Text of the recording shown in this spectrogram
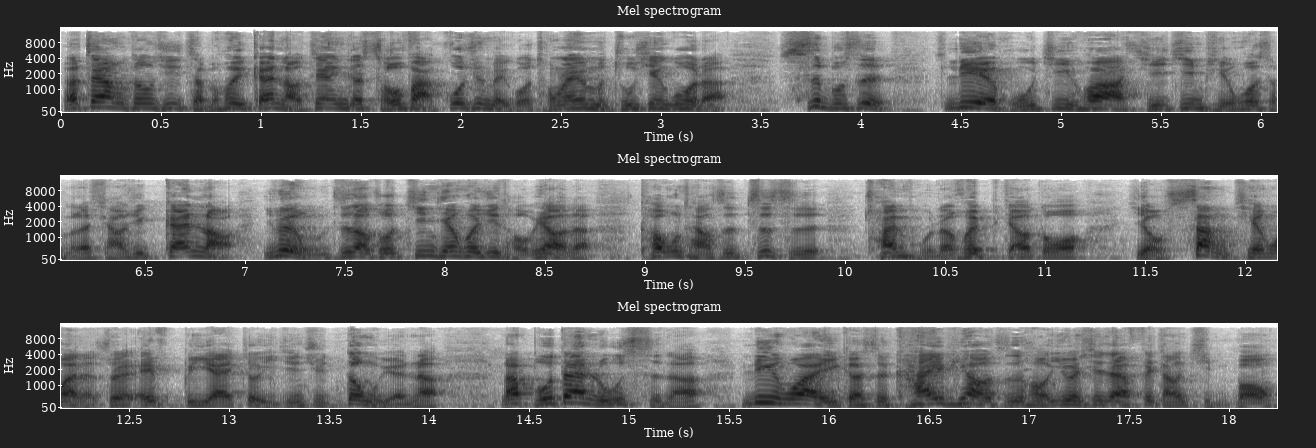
那这样的东西怎么会干扰这样一个手法？过去美国从来没有出现过的，是不是猎狐计划、习近平或什么的想要去干扰？因为我们知道说今天会去投票的，通常是支持川普的会比较多，有上千万的，所以 FBI 就已经去动员了。那不但如此呢，另外一个是开票之后，因为现在非常紧绷，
